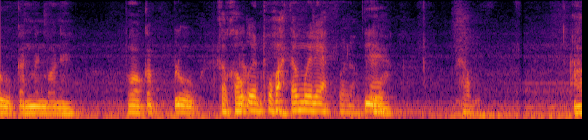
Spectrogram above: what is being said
ลูกกันแม่นบ่เนี่ยพ่อกับลูกกับเขาเอินพ่อแต่มือแรกคนละที่ปูครับ เอา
